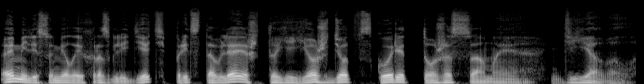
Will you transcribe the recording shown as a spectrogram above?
Эмили сумела их разглядеть, представляя, что ее ждет вскоре то же самое. Дьявол.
